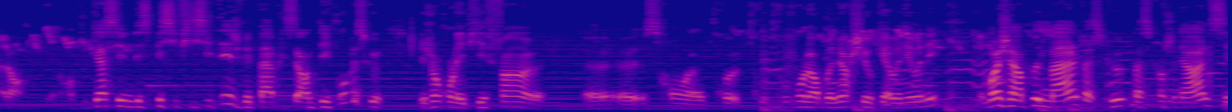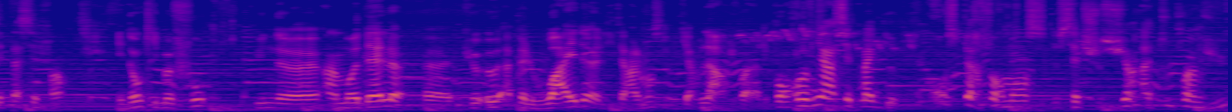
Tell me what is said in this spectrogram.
alors en tout cas, c'est une des spécificités. Je vais pas appeler ça un défaut parce que les gens qui ont les pieds fins euh, euh, seront euh, tro- trouveront leur bonheur chez Oka One. Et moi, j'ai un peu de mal parce que parce qu'en général, c'est assez fin. Et donc, il me faut une, un modèle que eux appellent wide, littéralement, ça veut dire large. Voilà. Et pour en revenir à cette Mac 2, grosse performance de cette chaussure à tout point de vue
